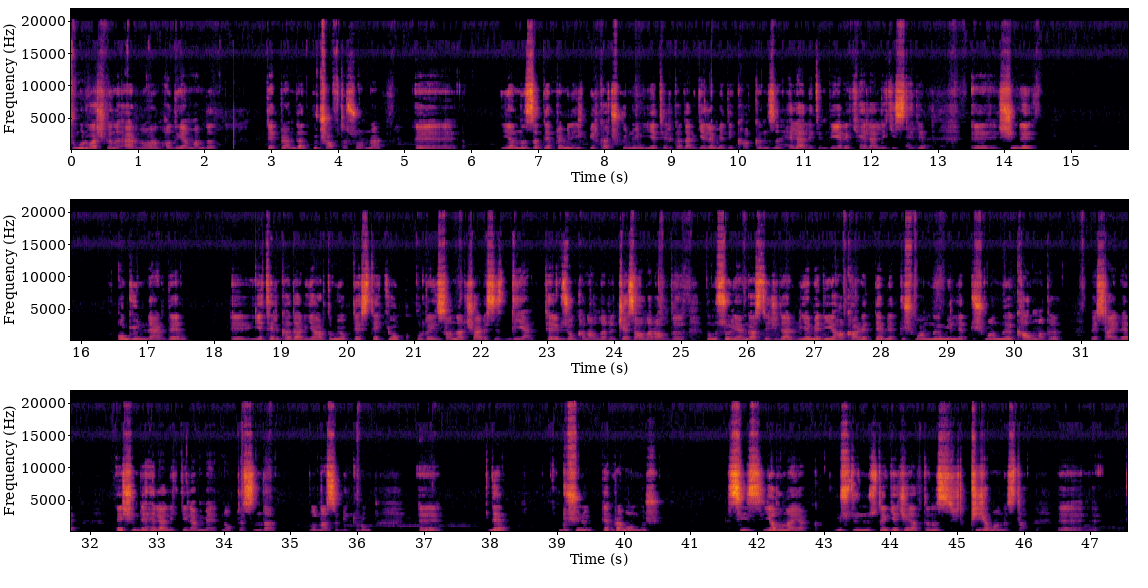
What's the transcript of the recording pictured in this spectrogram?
Cumhurbaşkanı Erdoğan Adıyaman'da depremden 3 hafta sonra e, yanınıza depremin ilk birkaç günü yeteri kadar gelemedik hakkınızı helal edin diyerek helallik istedi. E, şimdi o günlerde e, yeteri kadar yardım yok, destek yok, burada insanlar çaresiz diyen televizyon kanalları cezalar aldı. Bunu söyleyen gazeteciler yemediği hakaret, devlet düşmanlığı, millet düşmanlığı kalmadı vesaire. E şimdi helallik dilenme noktasında bu nasıl bir durum? E, bir de düşünün deprem olmuş. Siz yalın ayak, üstünüzde gece yattığınız pijamanızda, e,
